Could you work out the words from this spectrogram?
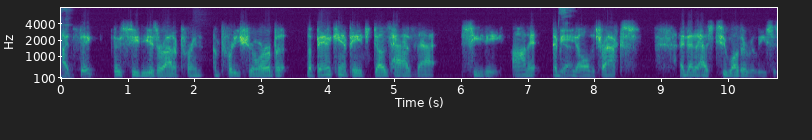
I think those CDs are out of print. I'm pretty sure, but the Bandcamp page does have that CD on it. I mean, yeah. you know, all the tracks, and then it has two other releases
